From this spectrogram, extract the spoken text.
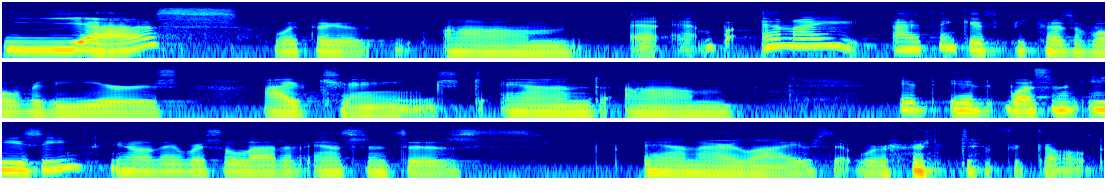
Yes, with the, um, and, and, and I, I think it's because of over the years, I've changed, and, um, it, it wasn't easy, you know, there was a lot of instances in our lives that were difficult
